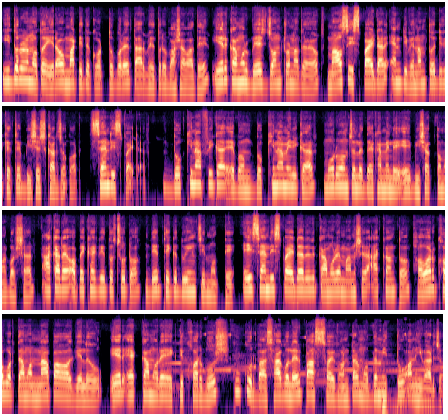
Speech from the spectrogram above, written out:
ইঁদুরের মতো এরাও মাটিতে গর্ত করে তার ভেতরে বাসা বাঁধে। এর কামড় বেশ যন্ত্রণাদায়ক। মাউস স্পাইডার অ্যান্টিভেনাম তৈরির ক্ষেত্রে বিশেষ কার্যকর। স্যান্ড স্পাইডার দক্ষিণ আফ্রিকা এবং দক্ষিণ আমেরিকার মরু অঞ্চলে দেখা মেলে এই বিষাক্ত মাকড়সার। আকারে অপেক্ষাকৃত ছোট, দেড় থেকে দুই ইঞ্চির মধ্যে। এই স্যান্ড স্পাইডারের কামড়ে মানুষের আক্রান্ত হওয়ার খবর তেমন না পাওয়া গেলেও এর এক কামড়ে একটি খরগোশ, কুকুর বা ছাগলের পাঁচ ছয় ঘণ্টার মধ্যে মৃত্যু অনিবার্য।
